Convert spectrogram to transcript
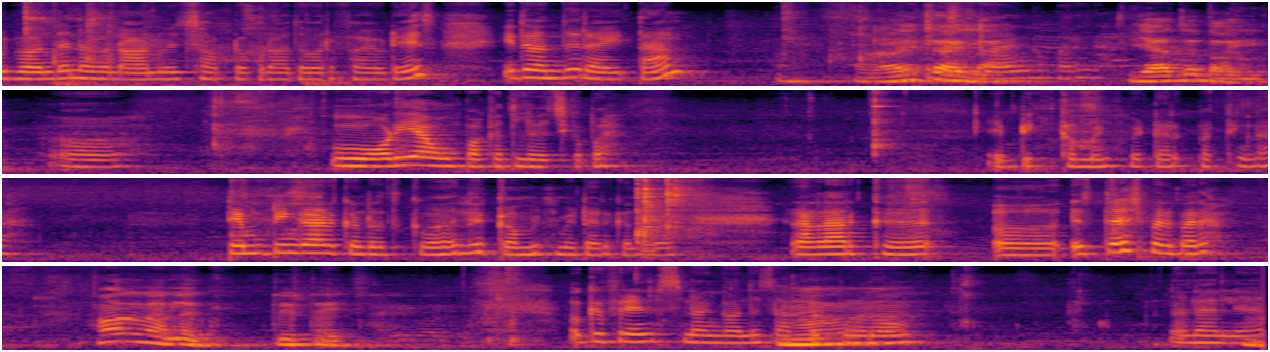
இப்போ வந்து நாங்கள் நான்வெஜ் சாப்பிடக்கூடாது ஒரு ஃபைவ் டேஸ் இது வந்து ரைத்தா இல்ல. பியாஜ ஆ. உன் ஒடியா உன் பக்கத்தில் வச்சுக்கப்பா. எப்படி கமெண்ட்மெண்ட்டாக இருக்குது பார்த்தீங்களா டெம்டிங்காக இருக்குன்றதுக்கு வந்து கமெண்ட்மெண்ட்டாக இருக்குதுங்க நல்லாயிருக்கு டேஸ்ட் பண்ணி பாரு. அது நல்ல டேஸ்ட் ஆயிடுச்சு. ஓகே ஃப்ரெண்ட்ஸ் நாங்கள் வந்து சாப்பிட போகிறோம் நல்லா இல்லையா?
